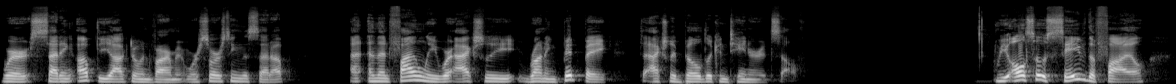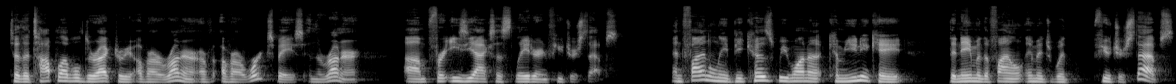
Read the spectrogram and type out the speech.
we're setting up the Yocto environment. We're sourcing the setup. And then finally, we're actually running Bitbake to actually build a container itself. We also save the file to the top level directory of our runner, of, of our workspace in the runner um, for easy access later in future steps. And finally, because we want to communicate the name of the final image with future steps,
